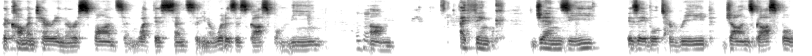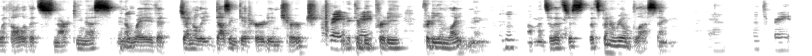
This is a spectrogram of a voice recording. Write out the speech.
the commentary and the response and what this sense of, you know what does this gospel mean Mhm. um, i think gen z is able to read john's gospel with all of its snarkiness in a Mhm. way that generally doesn't get heard in church right. and it can be pretty pretty enlightening Mhm. um, and so that's just that's been a real blessing Yeah, that's great.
